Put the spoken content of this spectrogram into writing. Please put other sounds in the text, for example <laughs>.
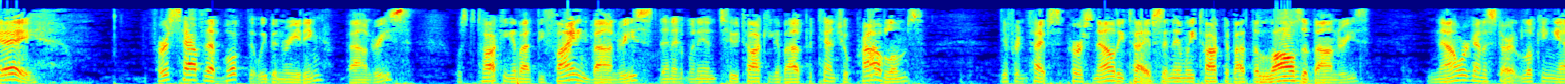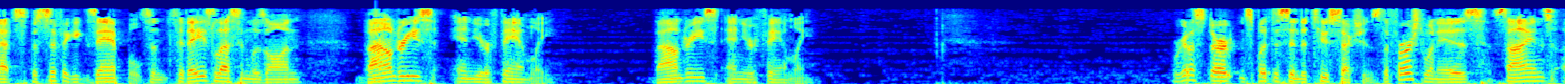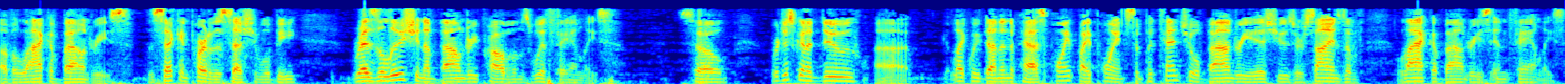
Okay. First half of that book that we've been reading, Boundaries, was talking about defining boundaries. Then it went into talking about potential problems, different types of personality types, and then we talked about the laws of boundaries. Now we're going to start looking at specific examples. And today's lesson was on boundaries and your family. Boundaries and your family. We're going to start and split this into two sections. The first one is signs of a lack of boundaries. The second part of the session will be resolution of boundary problems with families. So we're just going to do, uh, like we've done in the past, point by point, some potential boundary issues or signs of lack of boundaries in families.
